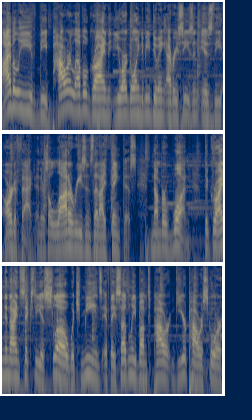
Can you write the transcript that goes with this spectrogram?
I believe the power level grind that you are going to be doing every season is the artifact. And there's a lot of reasons that I think this. Number one, the grind to 960 is slow, which means if they suddenly bumped power gear power score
